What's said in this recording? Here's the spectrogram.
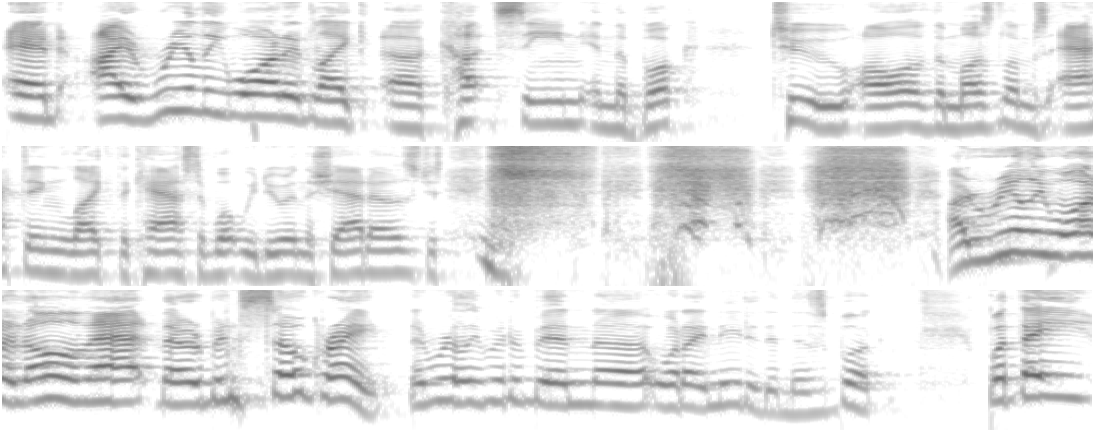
And I really wanted like a cut scene in the book to all of the Muslims acting like the cast of What We Do in the Shadows, just I really wanted all of that. That would have been so great. That really would have been uh, what I needed in this book. But they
